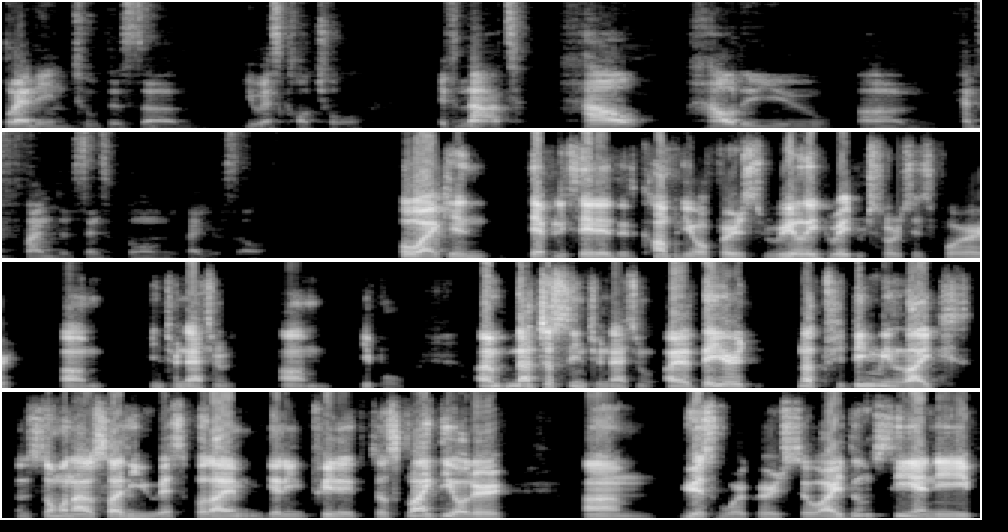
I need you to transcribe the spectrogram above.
blend into this um, U.S. culture? If not, how how do you um, kind of find the sense of belonging by yourself? Oh, I can definitely say that the company offers really great resources for um, international um, people, um, not just international. Uh, they are not treating me like someone outside the U.S., but I'm getting treated just like the other um, U.S. workers. So I don't see any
